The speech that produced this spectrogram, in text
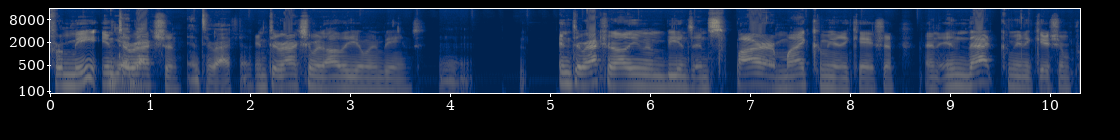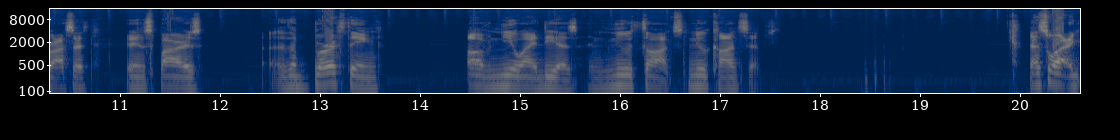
For me, interaction, interaction? interaction with other human beings. Mm. interaction with other human beings inspire my communication and in that communication process it inspires uh, the birthing of new ideas and new thoughts new concepts that's why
